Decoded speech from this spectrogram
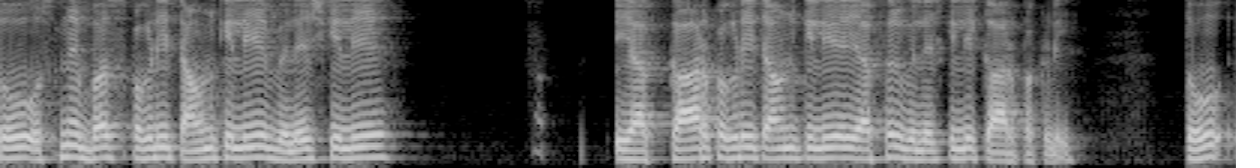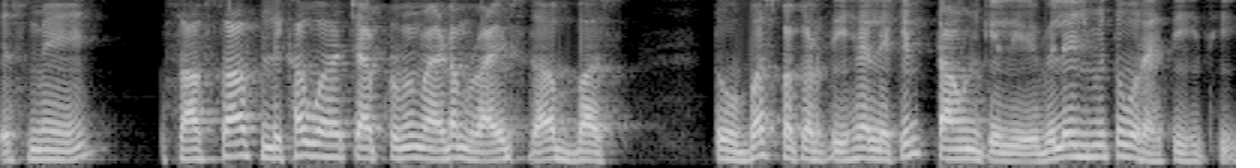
तो उसने बस पकड़ी टाउन के लिए, विलेज के लिए, या कार पकड़ी टाउन के लिए, या फिर विलेज के लिए कार पकड़ी। तो इसमें साफ़ साफ़ लिखा हुआ है चैप्टर में, मैडम राइड्स द बस। तो बस पकड़ती है, लेकिन टाउन के लिए, विलेज में तो वो रहती ही थी।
